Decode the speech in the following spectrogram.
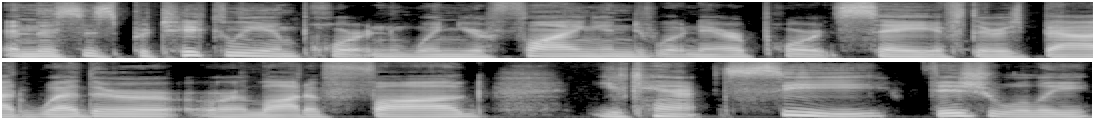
And this is particularly important when you're flying into an airport, say if there's bad weather or a lot of fog, you can't see visually,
